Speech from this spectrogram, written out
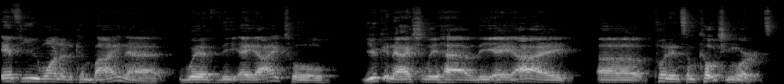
if you wanted to combine that with the AI tool, you can actually have the AI uh, put in some coaching words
